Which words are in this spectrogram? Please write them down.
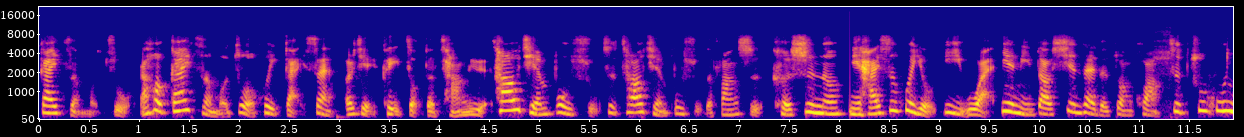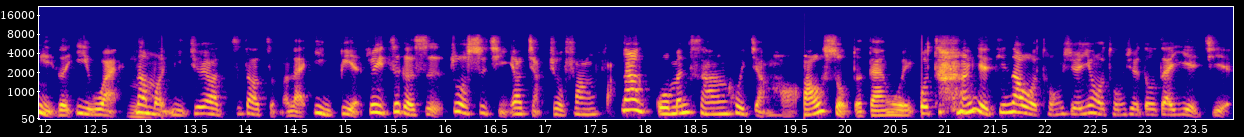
该怎么做，然后该怎么做会改善，而且可以走得长远。超前部署是超前部署的方式，可是呢，你还是会有意外，面临到现在的状况是出乎你的意外，那么你就要知道怎么来应变。所以这个是做事情要讲究方法。那我们常常会讲哈，保守的单位，我常也听到我同学，因为我同学都在。业界，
